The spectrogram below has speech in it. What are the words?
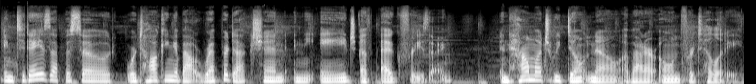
In today's episode, we're talking about reproduction in the age of egg freezing and how much we don't know about our own fertility.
